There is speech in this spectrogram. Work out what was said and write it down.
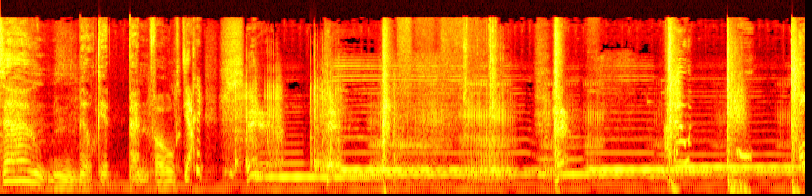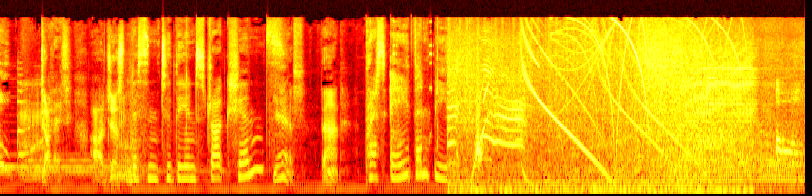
don't milk it, Penfold. Yeah. Got I'll just... Listen to the instructions? Yes, that. Press A, then B. All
